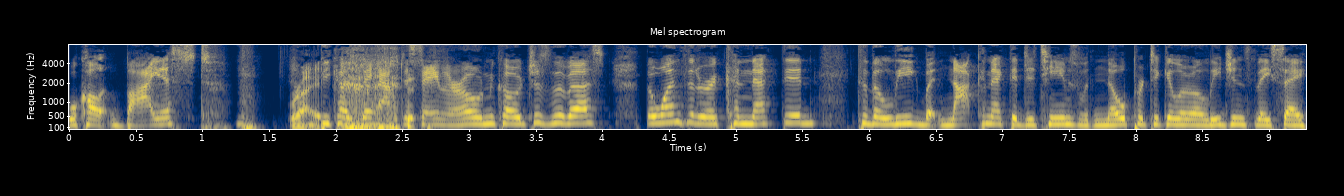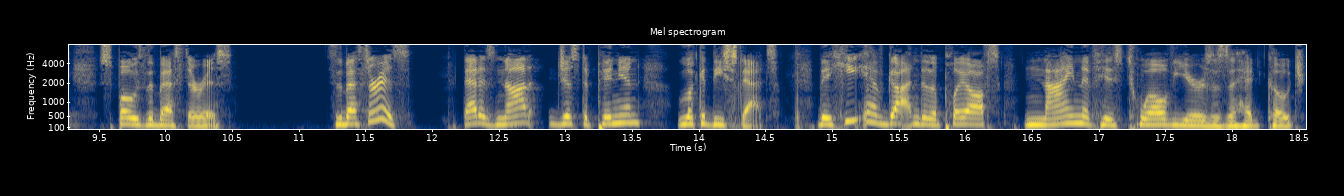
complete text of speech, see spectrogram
we'll call it biased, Right. because they have to say their own coach is the best. The ones that are connected to the league but not connected to teams with no particular allegiance, they say Spo's the best there is. It's the best there is. That is not just opinion. Look at these stats. The Heat have gotten to the playoffs nine of his 12 years as a head coach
